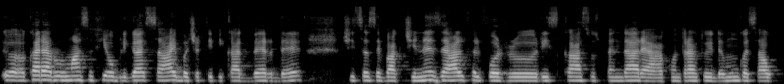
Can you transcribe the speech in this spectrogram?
uh, care ar urma să fie obligați să aibă certificat verde și să se vaccineze, altfel vor uh, risca suspendarea contractului de muncă sau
